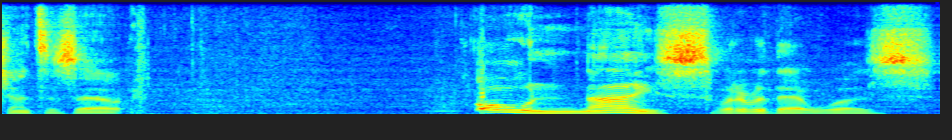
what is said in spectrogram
Magenta's out. Oh, nice! Whatever that was.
